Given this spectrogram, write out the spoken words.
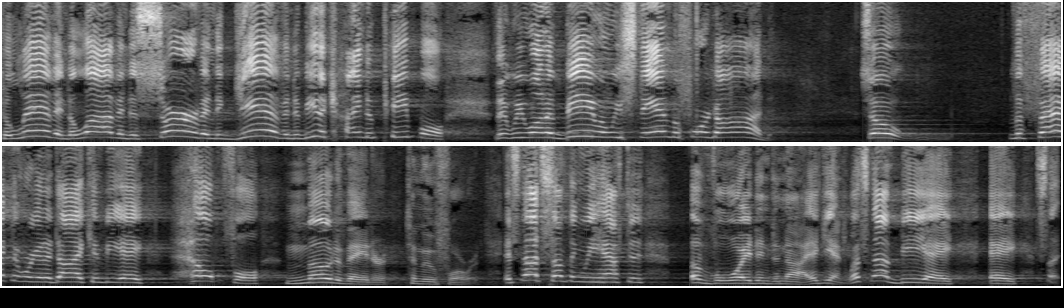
to live and to love and to serve and to give and to be the kind of people that we want to be when we stand before God. So the fact that we're going to die can be a helpful motivator to move forward. It's not something we have to avoid and deny. Again, let's not be a, a let's not,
